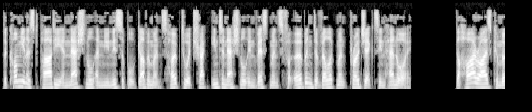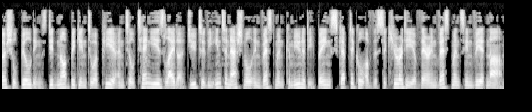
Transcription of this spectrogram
the Communist Party and national and municipal governments hoped to attract international investments for urban development projects in Hanoi. The high-rise commercial buildings did not begin to appear until ten years later due to the international investment community being skeptical of the security of their investments in Vietnam.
